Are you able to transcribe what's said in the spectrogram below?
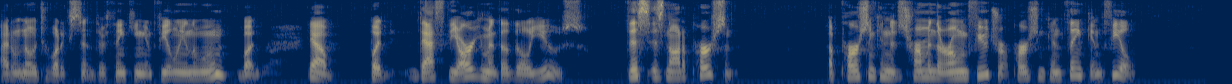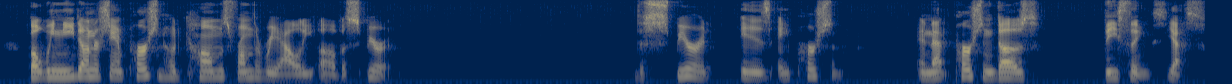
I don't know to what extent they're thinking and feeling in the womb, but yeah, but that's the argument that they'll use. This is not a person. A person can determine their own future, a person can think and feel. But we need to understand personhood comes from the reality of a spirit. The spirit is a person, and that person does these things. Yes.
